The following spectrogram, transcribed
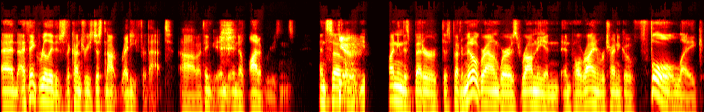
and I think really just the country's just not ready for that. Um, I think in, in a lot of reasons. And so yeah. you, finding this better this better middle ground, whereas Romney and, and Paul Ryan were trying to go full like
